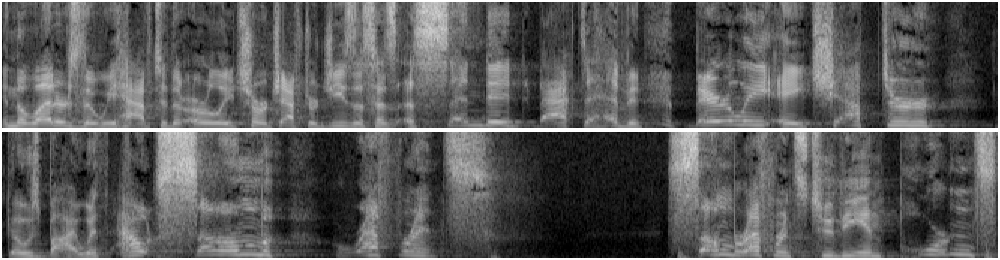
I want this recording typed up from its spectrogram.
in the letters that we have to the early church after Jesus has ascended back to heaven, barely a chapter goes by without some reference, some reference to the importance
